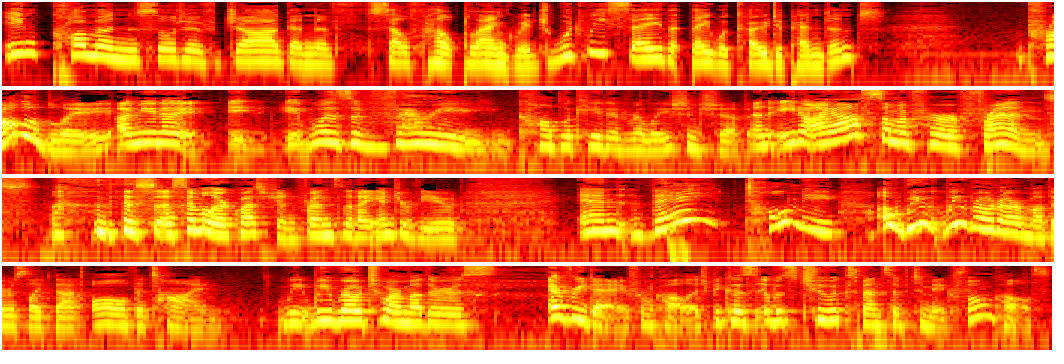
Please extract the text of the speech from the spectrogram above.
in common sort of jargon of self help language, would we say that they were codependent? Probably. I mean, I, it, it was a very complicated relationship. And, you know, I asked some of her friends this a similar question, friends that I interviewed, and they told me, oh, we, we wrote our mothers like that all the time. We, we wrote to our mothers every day from college because it was too expensive to make phone calls.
